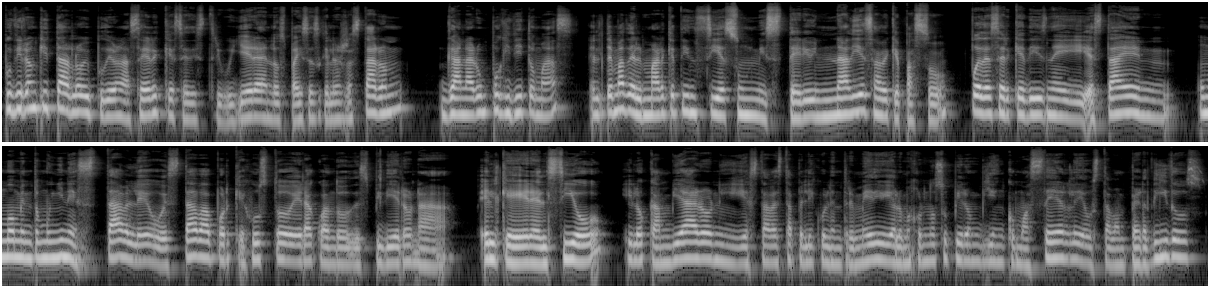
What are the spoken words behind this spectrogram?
pudieron quitarlo y pudieron hacer que se distribuyera en los países que les restaron, ganar un poquitito más. El tema del marketing sí es un misterio y nadie sabe qué pasó. Puede ser que Disney está en un momento muy inestable o estaba porque justo era cuando despidieron a el que era el CEO y lo cambiaron y estaba esta película entre medio y a lo mejor no supieron bien cómo hacerle o estaban perdidos.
